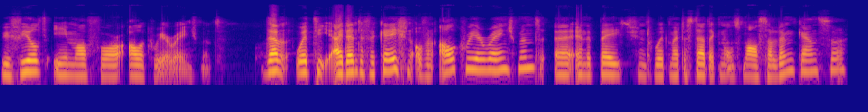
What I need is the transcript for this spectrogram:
revealed EML4 ALK rearrangement. Then with the identification of an ALK rearrangement uh, in a patient with metastatic non-small cell lung cancer,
